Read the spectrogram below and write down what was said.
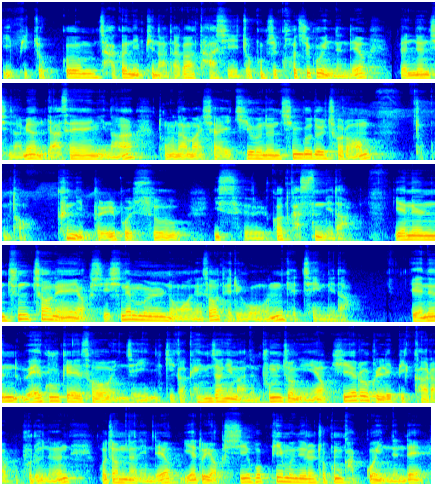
잎이 조금 작은 잎이 나다가 다시 조금씩 커지고 있는데요. 몇 년 지나면 야생이나 동남아시아에 키우는 친구들처럼 조금 더 큰 잎을 볼 수 있을 것 같습니다. 얘는 춘천의 역시 시냇물 농원에서 데리고 온 개체입니다. 얘는 외국에서 이제 인기가 굉장히 많은 품종이에요. 히에로글리피카라고 부르는 호접란인데요. 얘도 역시 호피 무늬를 조금 갖고 있는데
